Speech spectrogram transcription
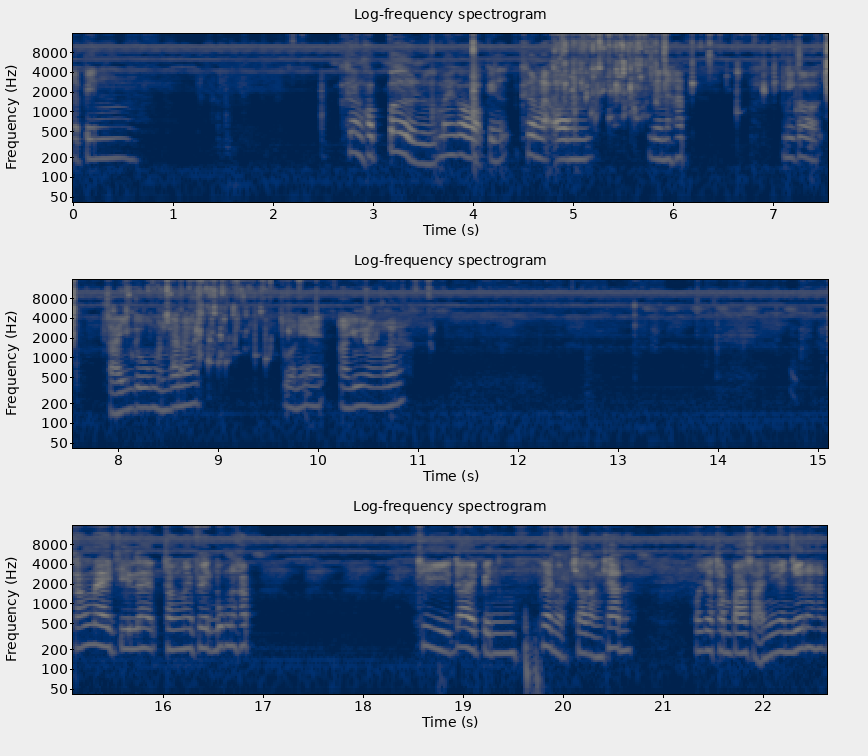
จะเป็น เครื่องคอปเปอร์หรือไม่ก็เป็นเครื่องละอองเลยนะครับ นี่ก็สายอินโดเหมือนกันนะครับ ตัวนี้อายุยังน้อยนะ ทั้งในจีและทั้งใน Facebook นะครับ ที่ได้เป็นเพื่อนกับชาวต่างชาตินะเขาจะทำปลาสายนี้กันเยอะนะครับ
